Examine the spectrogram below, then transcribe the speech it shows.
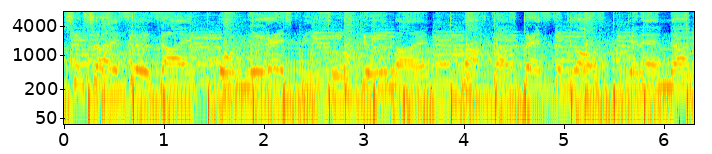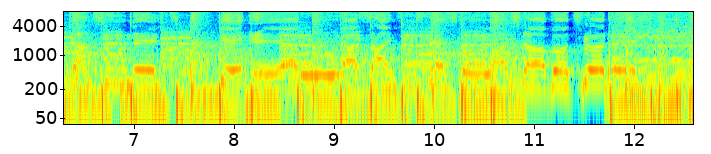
ganz schön scheiße sein. Ungerecht, fies und gemein. Mach das Beste draus, denn ändern kannst du nichts. Je eher du das einsiehst, desto leichter wird's für dich.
